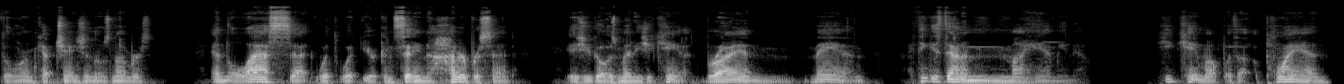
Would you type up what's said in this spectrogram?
DeLorme kept changing those numbers. And the last set with what you're considering 100% is you go as many as you can. Bryan Mann, I think he's down in Miami now. He came up with a, plan.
